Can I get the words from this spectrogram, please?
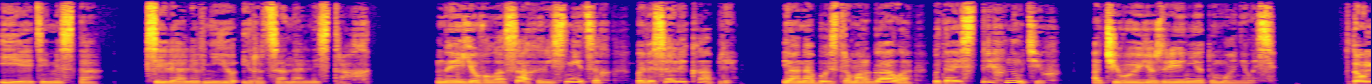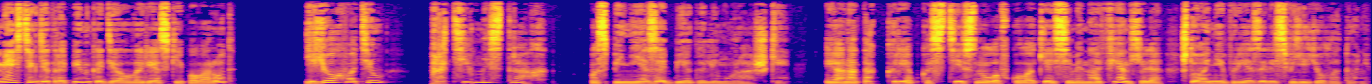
И эти места вселяли в нее иррациональный страх. На ее волосах и ресницах повисали капли, и она быстро моргала, пытаясь стряхнуть их, отчего ее зрение туманилось. В том месте, где тропинка делала резкий поворот, ее охватил противный страх. По спине забегали мурашки, и она так крепко стиснула в кулаке семена фенхеля, что они врезались в ее ладонь.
